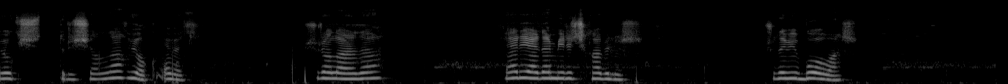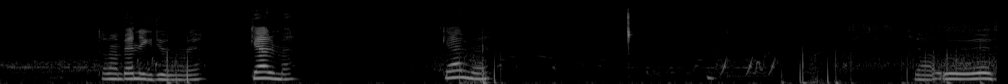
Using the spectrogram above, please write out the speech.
Yok iştir inşallah. Yok. Evet. Şuralarda her yerden biri çıkabilir. Şurada bir boğ var. Tamam ben de gidiyorum oraya. Gelme. Gelme. Ya öf.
